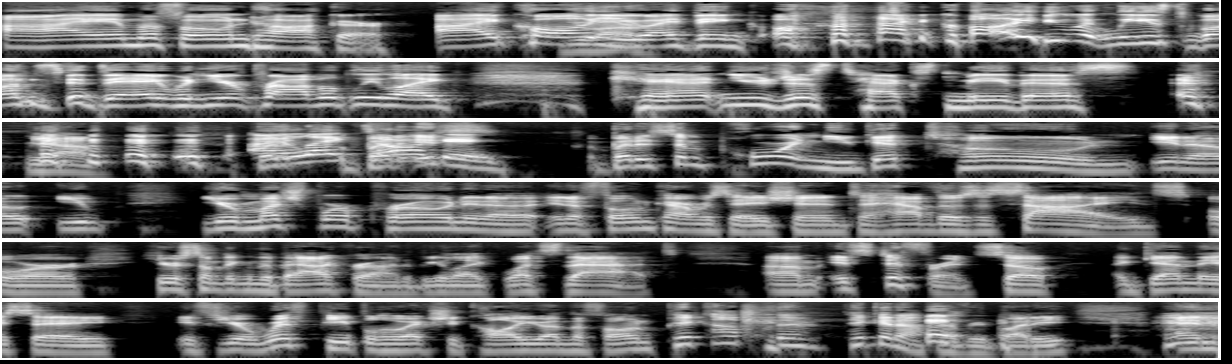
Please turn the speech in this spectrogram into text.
I am a phone talker. I call you, You. I think I call you at least once a day when you're probably like, can't you just text me this? Yeah. I But- like but it's- talking. but it's important you get tone you know you you're much more prone in a in a phone conversation to have those asides or hear something in the background and be like what's that um, it's different so again they say if you're with people who actually call you on the phone pick up the pick it up everybody and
